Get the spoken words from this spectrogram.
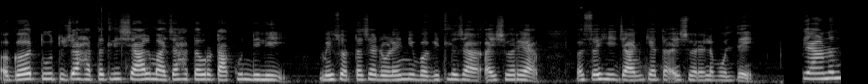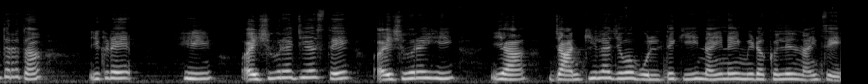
अगं तू तुझ्या हातातली शाल माझ्या हातावर टाकून दिली. मी स्वतःच्या डोळ्यांनी बघितलं जा ऐश्वर्या. असं ही जानकी आता ऐश्वर्याला बोलते. त्यानंतर आता इकडे ही ऐश्वर्या जी असते ऐश्वर्या ही या जानकीला जेव्हा बोलते की नाही नाही मी ढकललेलं नाहीच आहे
